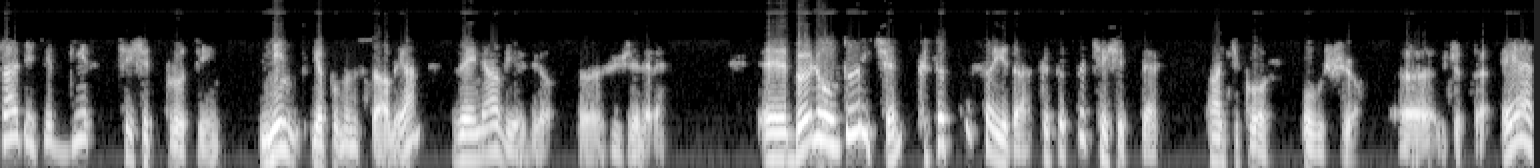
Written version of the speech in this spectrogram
sadece bir çeşit proteinin yapımını sağlayan RNA veriliyor e, hücrelere. E, böyle olduğu için kısıtlı sayıda, kısıtlı çeşitte antikor oluşuyor e, vücutta. Eğer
